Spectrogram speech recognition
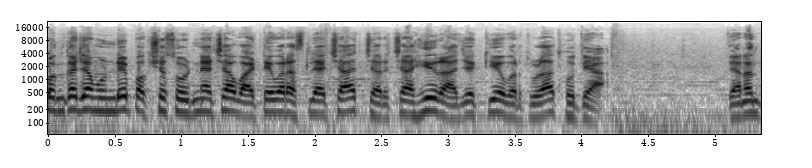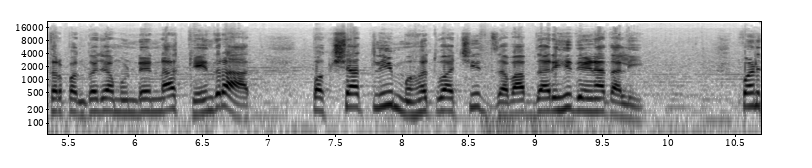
पंकजा मुंडे पक्ष सोडण्याच्या वाटेवर असल्याच्या चर्चाही राजकीय वर्तुळात होत्या. त्यानंतर पंकजा मुंडेंना केंद्रात पक्षातली महत्त्वाची जबाबदारीही देण्यात आली. पण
